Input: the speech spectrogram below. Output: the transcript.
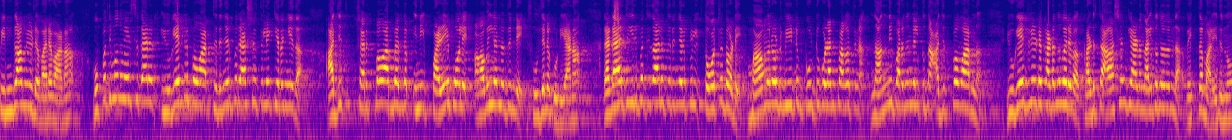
പിൻഗാമിയുടെ വരവാണ്. മുപ്പത്തിമൂന്ന് വയസ്സുകാരൻ യുഗേന്ദ്ര പവാർ തിരഞ്ഞെടുപ്പ് രാഷ്ട്രീയത്തിലേക്ക് ഇറങ്ങിയത്. അജിത് ശരത് പവാർ ബന്ധം ഇനി പഴയ പോലെ ആവില്ലെന്നതിന്റെ സൂചന കൂടിയാണ്. രണ്ടായിരത്തി ഇരുപത്തിനാല് തിരഞ്ഞെടുപ്പിൽ തോറ്റതോടെ മാമനോട് വീണ്ടും കൂട്ടുകൂടാൻ പാകത്തിന് നന്ദി പറഞ്ഞു നിൽക്കുന്ന അജിത് പവാറിന് യുഗേന്ദ്രയുടെ കടന്നുവരവ് കടുത്ത ആശങ്കയാണ് നൽകുന്നതെന്ന് വ്യക്തമായിരുന്നു.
